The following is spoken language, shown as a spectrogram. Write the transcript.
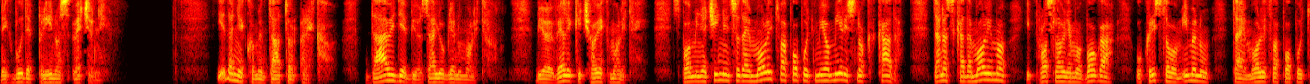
nek bude prinos večerni. Jedan je komentator rekao, David je bio zaljubljen u molitvu. Bio je veliki čovjek molitve. Spominje činjenicu da je molitva poput mirisnog kada. Danas kada molimo i proslavljamo Boga u Kristovom imenu, ta je molitva poput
